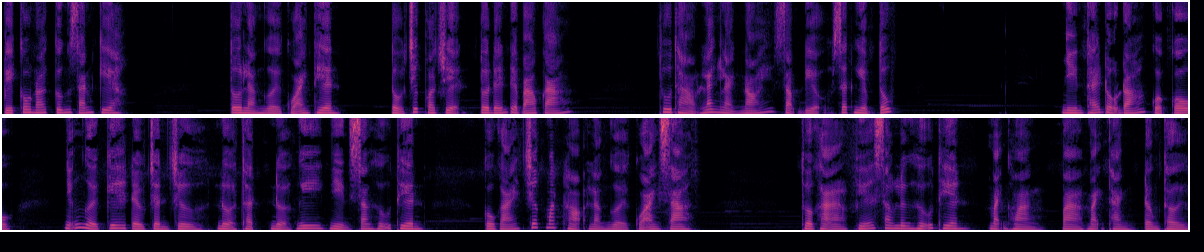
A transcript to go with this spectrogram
vì câu nói cứng rắn kia. Tôi là người của anh Thiên. Tổ chức có chuyện tôi đến để báo cáo. Thu Thảo lanh lảnh nói giọng điệu rất nghiêm túc. Nhìn thái độ đó của cô, những người kia đều chần chừ nửa thật nửa nghi nhìn sang Hữu Thiên. Cô gái trước mắt họ là người của anh sao? Thuộc hạ phía sau lưng Hữu Thiên, Mạnh Hoàng và Mạnh Thành đồng thời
